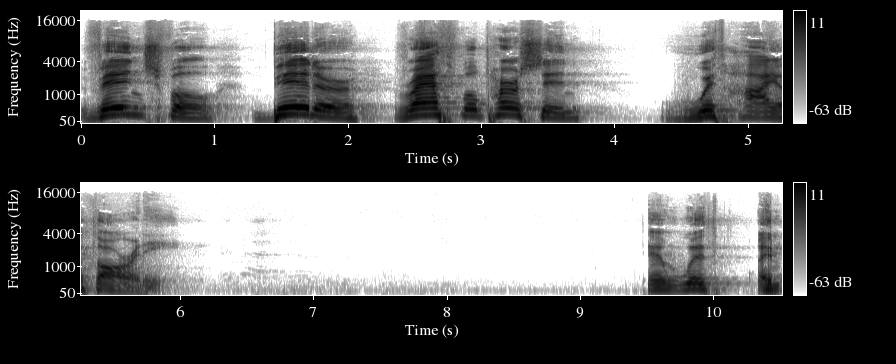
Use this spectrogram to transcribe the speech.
vengeful, bitter, wrathful person with high authority. And with and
